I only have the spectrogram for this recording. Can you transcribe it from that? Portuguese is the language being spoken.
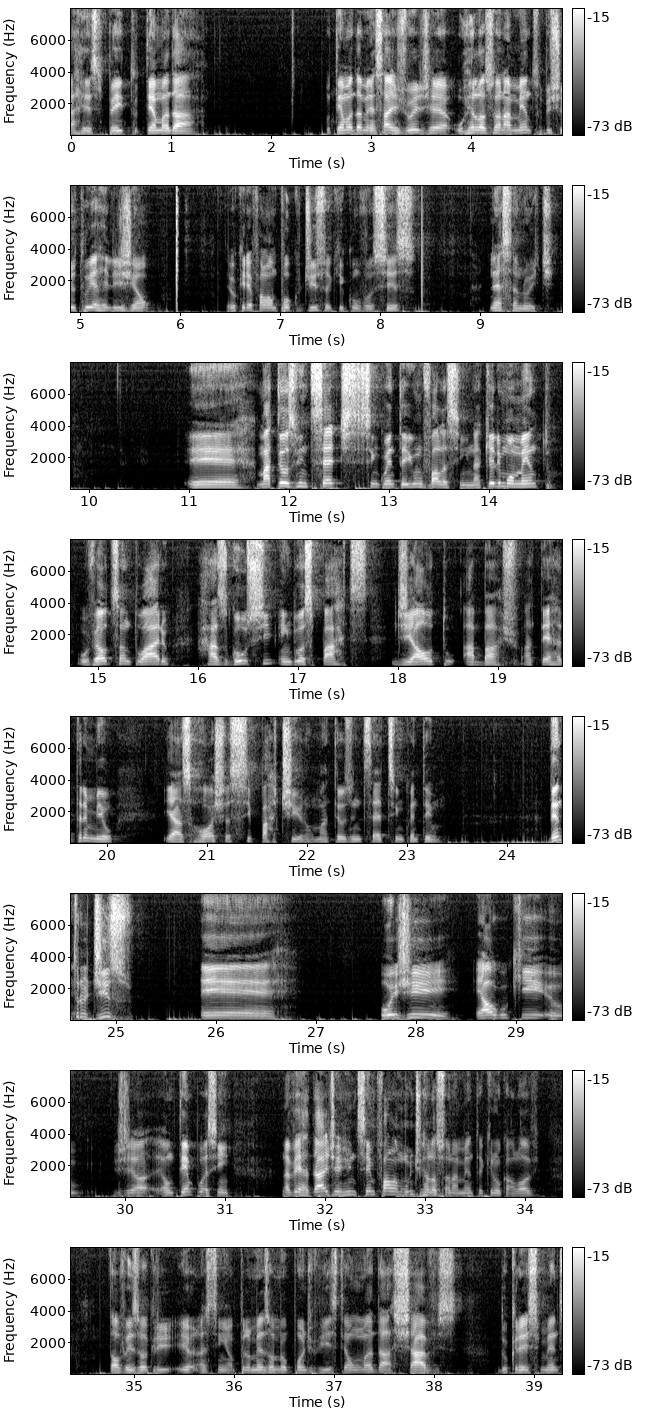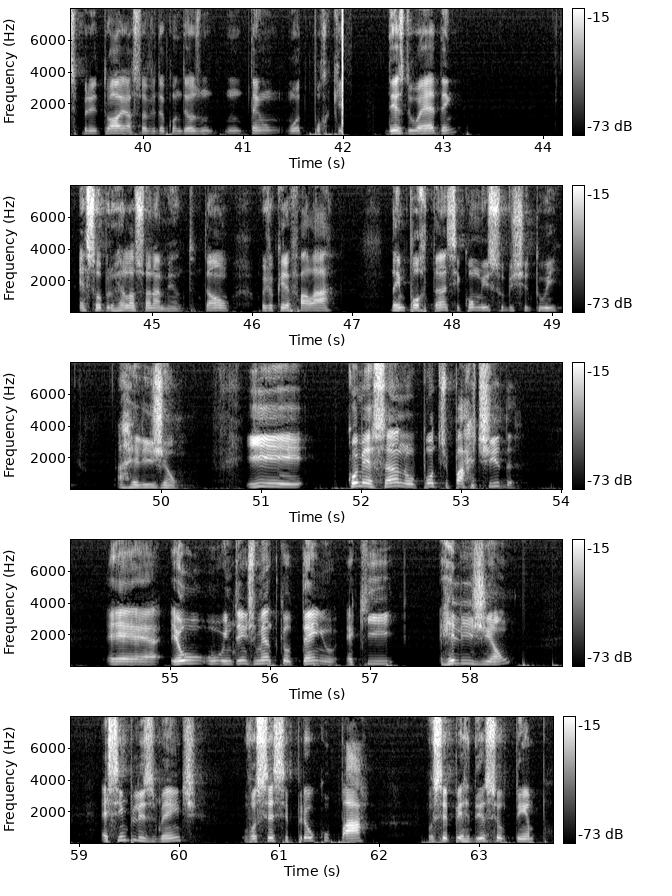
a respeito, o tema da o tema da mensagem de hoje é o relacionamento substitui a religião. Eu queria falar um pouco disso aqui com vocês nessa noite. É, Mateus 27, 51 fala assim: Naquele momento, o véu do santuário rasgou-se em duas partes, de alto a baixo. A terra tremeu e as rochas se partiram. Mateus 27, 51. Dentro disso, é, hoje é algo que eu já é um tempo assim. Na verdade, a gente sempre fala muito de relacionamento aqui no Calove. Talvez eu, eu assim, pelo menos ao meu ponto de vista, é uma das chaves do crescimento espiritual e a sua vida com Deus. Não, não tem um outro porquê. Desde o Éden é sobre o relacionamento. Então, hoje eu queria falar da importância e como isso substitui a religião. E começando o ponto de partida, é, eu o entendimento que eu tenho é que religião é simplesmente você se preocupar, você perder seu tempo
